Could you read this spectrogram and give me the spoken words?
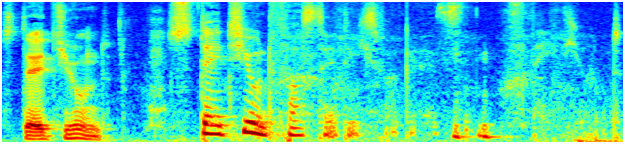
Stay tuned. Stay tuned, fast hätte ich es vergessen. Stay tuned.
